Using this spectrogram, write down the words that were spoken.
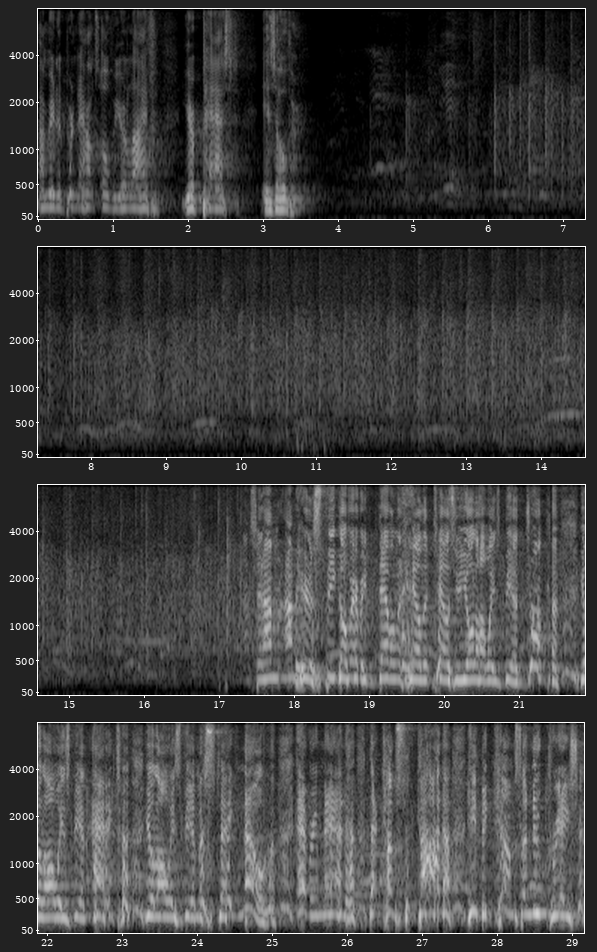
I'm here to pronounce over your life your past is over. Said, I'm, I'm here to speak over every devil in hell that tells you you'll always be a drunk, you'll always be an addict, you'll always be a mistake. No, every man that comes to God, he becomes a new creation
